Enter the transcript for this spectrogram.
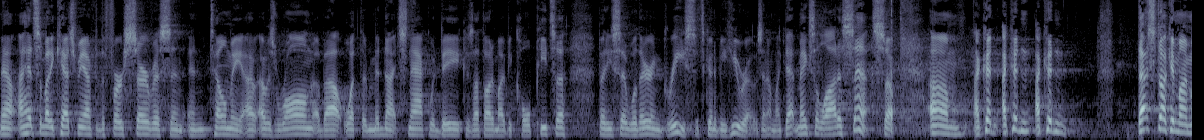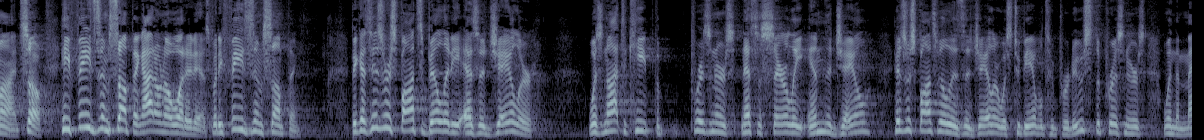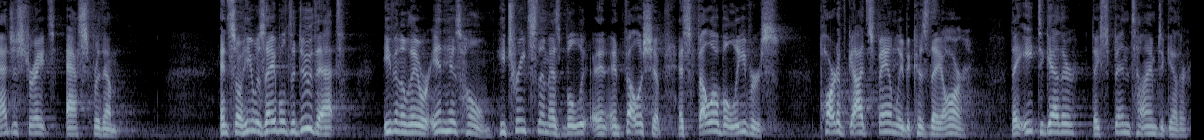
Now, I had somebody catch me after the first service and, and tell me I, I was wrong about what the midnight snack would be because I thought it might be cold pizza. But he said, well, they're in Greece. It's going to be gyros. And I'm like, that makes a lot of sense. So um, I, couldn't, I, couldn't, I couldn't, that stuck in my mind. So he feeds them something. I don't know what it is, but he feeds them something. Because his responsibility as a jailer was not to keep the prisoners necessarily in the jail, his responsibility as a jailer was to be able to produce the prisoners when the magistrates asked for them. And so he was able to do that even though they were in his home. He treats them as in fellowship, as fellow believers, part of God's family because they are. They eat together, they spend time together.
